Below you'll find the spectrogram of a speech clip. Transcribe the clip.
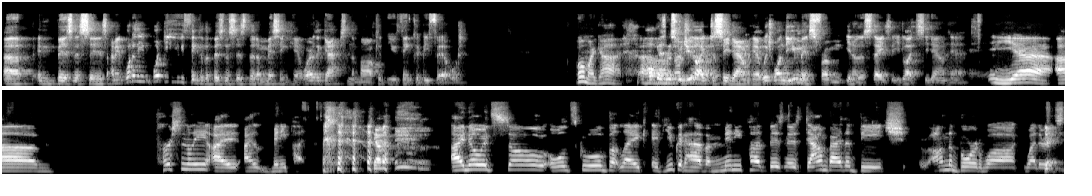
uh, in businesses, I mean, what are the, what do you think of the businesses that are missing here? Where are the gaps in the market that you think could be filled? Oh my God! What business would you like to see down here? Which one do you miss from you know the states that you'd like to see down here? Yeah, um, personally, I I mini putt. yep. I know it's so old school, but like if you could have a mini putt business down by the beach on the boardwalk, whether it's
